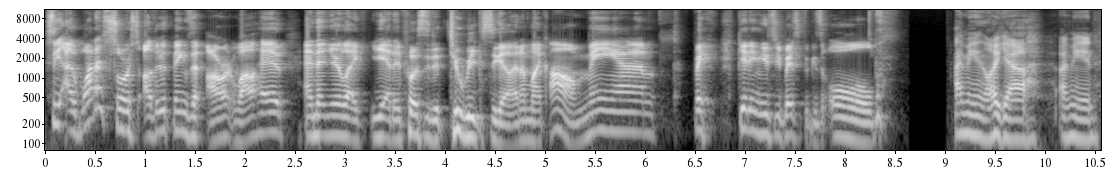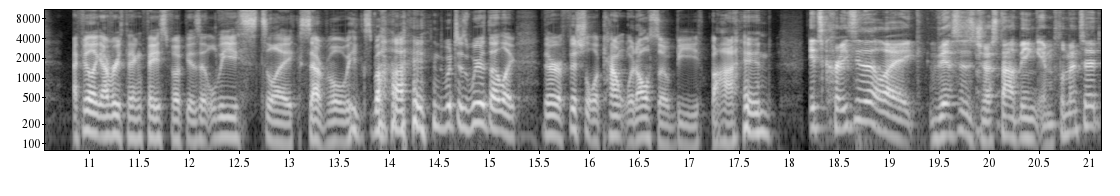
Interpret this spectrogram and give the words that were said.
See, I want to source other things that aren't Wowhead, and then you're like, yeah, they posted it two weeks ago, and I'm like, oh man, getting used to Facebook is old. I mean, like yeah, I mean. I feel like everything Facebook is at least like several weeks behind, which is weird that like their official account would also be behind. It's crazy that like this is just now being implemented,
